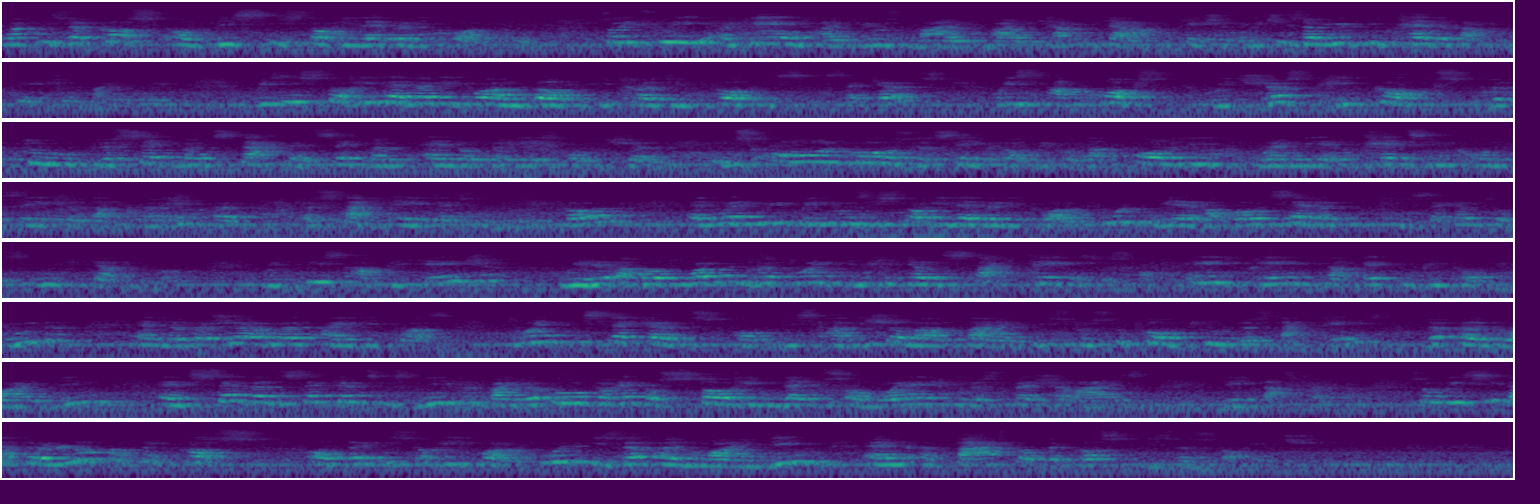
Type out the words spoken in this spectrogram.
what is the cost of this history level equal full? So if we, again, I've used my, my graphical application, which is a multi-threaded application, by the way. With history level equal done, it runs in 46 seconds. With approx, which just records the two, the segment start and segment end of the race condition. It's almost the same cost because that's only when we have thread synchronization that a, a, a stack trace has to be recorded. And when we, we use history level equal full, we have about 73 seconds, so significantly more. With this application, we have about 120 million stack traces of 8 frames that get to be computed, and the measurement I did was 20 seconds of this additional time is used to compute the stack trace, the unwinding, and 7 seconds is needed by the overhead of storing them somewhere in a specialized data structure. So we see that a lot of the cost of the historical full is the unwinding, and a part of the cost is the storage.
